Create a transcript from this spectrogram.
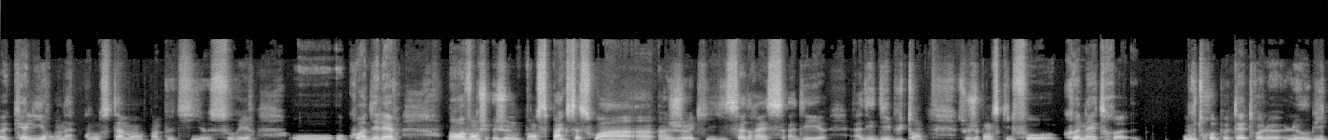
euh, qu'à lire. On a constamment un petit euh, sourire au, coin des lèvres. En revanche, je ne pense pas que ce soit un, jeu qui s'adresse à des, débutants, je pense qu'il faut connaître outre peut-être le, Hobbit,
